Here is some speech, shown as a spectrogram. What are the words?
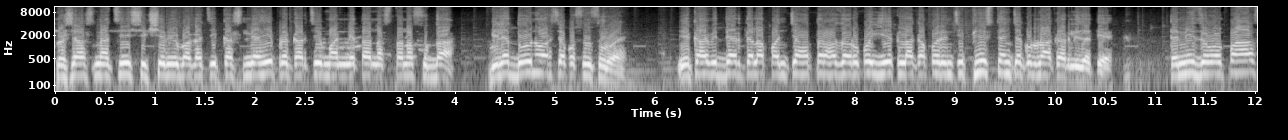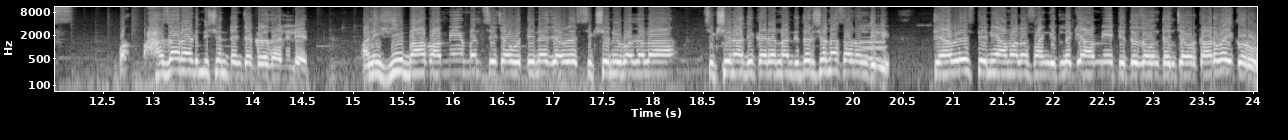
प्रशासनाची शिक्षण विभागाची कसल्याही प्रकारची मान्यता नसताना सुद्धा गेल्या दोन वर्षापासून सुरू आहे. एका विद्यार्थ्याला पंच्याहत्तर हजार रुपये एक लाखापर्यंतची फीस त्यांच्याकडून आकारली जाते. त्यांनी जवळपास हजार ॲडमिशन त्यांच्याकडे झालेले आहेत. आणि ही बाब आम्ही मनसेच्या वतीनं ज्यावेळेस शिक्षण विभागाला शिक्षण अधिकाऱ्यांना निदर्शनास आणून दिली त्यावेळेस त्यांनी आम्हाला सांगितलं की आम्ही तिथं जाऊन त्यांच्यावर कारवाई करू.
